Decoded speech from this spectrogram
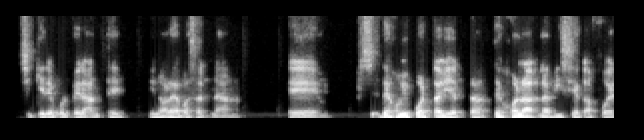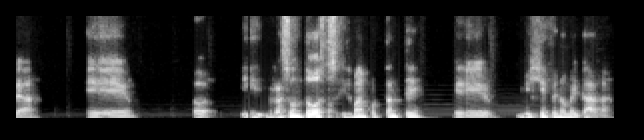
si quiere volver antes y no le va a pasar nada. Eh, dejo mi puerta abierta, dejo la, la bici acá afuera. eh, oh, y razón dos, y lo más importante, eh, mi jefe no me caga.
